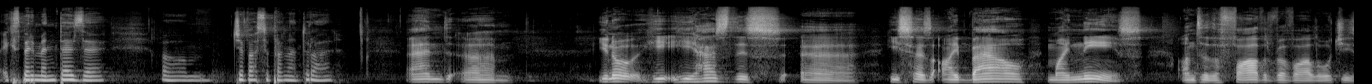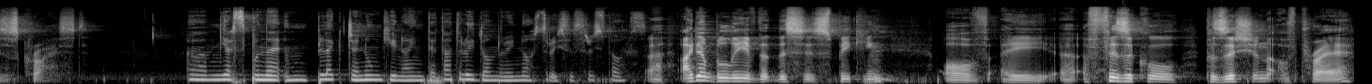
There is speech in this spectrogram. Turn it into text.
experimenteze um, ceva supranatural. And um, you know, he, he has this. Uh, he says, "I bow my knees unto the Father of our Lord Jesus Christ." Um, el spune, îmi plec genunchii înainte Tatălui Domnului nostru Isus Hristos. Uh, I don't believe that this is speaking of a, a physical position of prayer,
